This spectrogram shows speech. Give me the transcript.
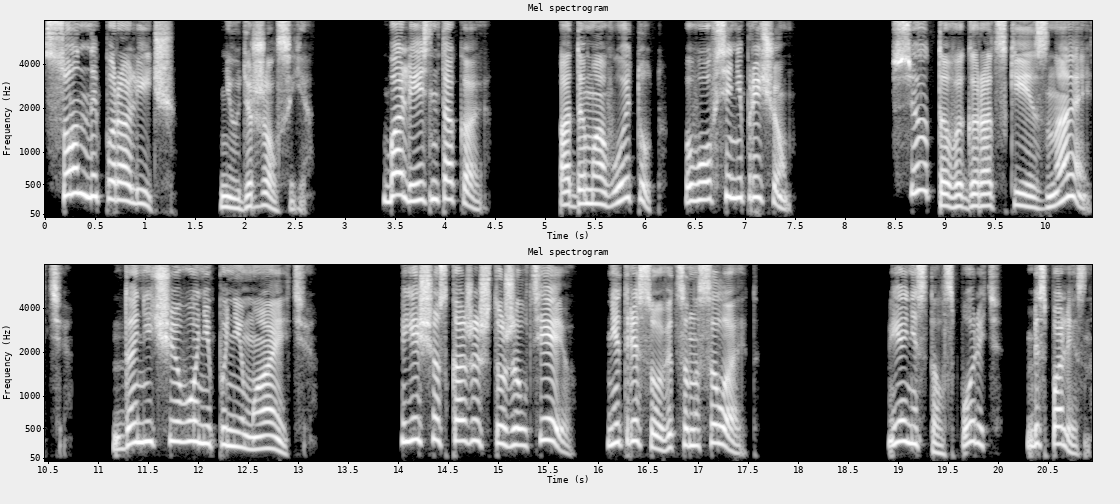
Сонный паралич, не удержался я. Болезнь такая. А домовой тут вовсе ни при чем. Все-то вы городские знаете, да ничего не понимаете. Еще скажи, что желтею, не трясовица насылает. Я не стал спорить, бесполезно.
